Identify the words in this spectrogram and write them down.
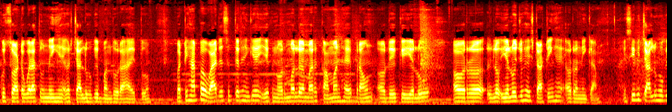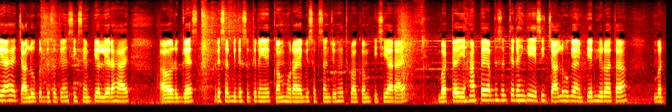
कुछ शॉर्ट वगैरह तो नहीं है, अगर चालू होकर बंद हो रहा है तो। बट यहाँ पर वायर देख सकते रहेंगे। एक नॉर्मल हमारा कॉमन है ब्राउन और एक येलो और येलो जो है स्टार्टिंग है और रनिंग का। इसी भी चालू हो गया है, चालू कर देख सकते हैं सिक्स एम्पियर ले रहा है, और गैस प्रेशर भी देख सकते रहेंगे, कम हो रहा है, अभी सक्सन जो है थोड़ा कम पीछे आ रहा है बट यहाँ पे आप देख सकते रहेंगे एसी चालू हो गया एम्पियर भी हो रहा था बट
